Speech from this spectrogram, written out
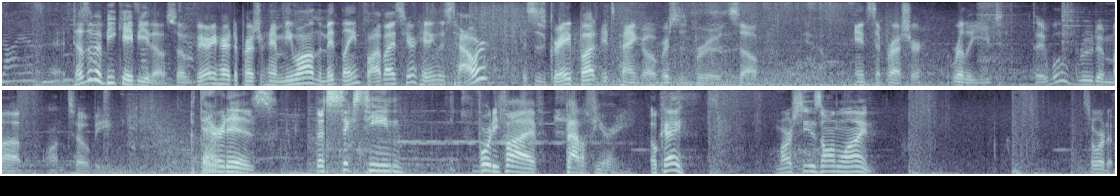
It does have a BKB though, so very hard to pressure him. Meanwhile, in the mid lane, Flyby's here hitting this tower. This is great, but it's Pango versus Brood, so instant pressure. Relieved. They will root him up on Toby. But there it is. The 1645 Battle Fury. Okay. Marcy is online. Sort of.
